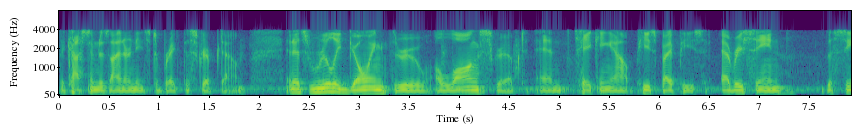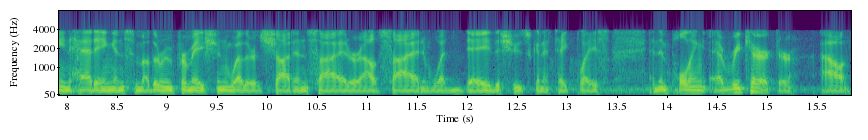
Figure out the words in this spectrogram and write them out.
the costume designer needs to break the script down. And it's really going through a long script and taking out piece by piece every scene, the scene heading and some other information, whether it's shot inside or outside, and what day the shoot's going to take place, and then pulling every character out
